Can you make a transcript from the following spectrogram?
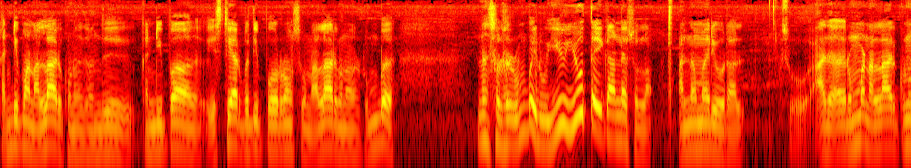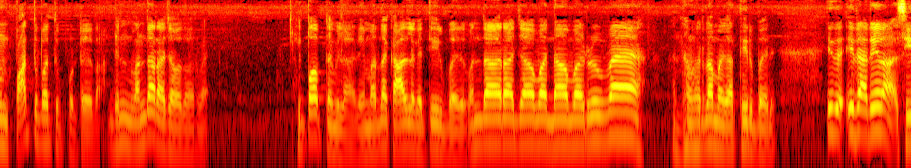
கண்டிப்பாக நல்லா இருக்கணும். இது வந்து கண்டிப்பாக எஸ்டிஆர் பற்றி போடுறோம் ஸோ நல்லா இருக்கணும். ரொம்ப என்ன சொல்கிறது ரொம்ப யூ யூத் ஐக்கானே சொல்லலாம். அந்த மாதிரி ஒரு ஆள். ஸோ அது ரொம்ப நல்லா இருக்கணும்னு பார்த்து பார்த்து போட்டது தான் தென் வந்தா ராஜாவை தான் வருவேன். ஹிப்ஹாப் தமிழா அதே மாதிரி தான் காதில் கத்தியிருப்பார். வந்தா ராஜாவா நான் வருவேன். அந்த மாதிரி தான் கத்தியிருப்பார். இது இது அதே தான் சி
